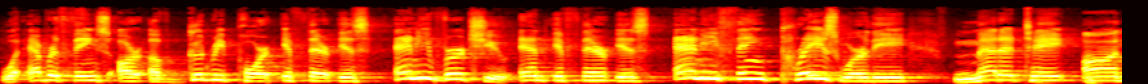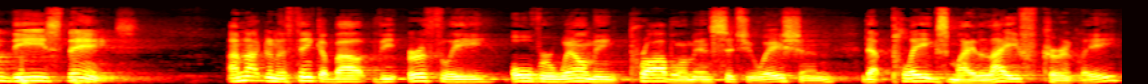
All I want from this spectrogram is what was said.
whatever things are of good report, if there is any virtue and if there is anything praiseworthy, meditate on these things. I'm not going to think about the earthly, overwhelming problem and situation that plagues my life currently.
